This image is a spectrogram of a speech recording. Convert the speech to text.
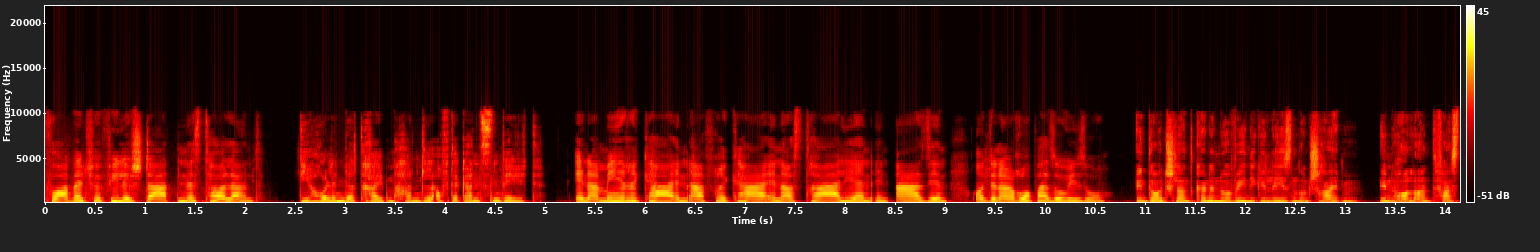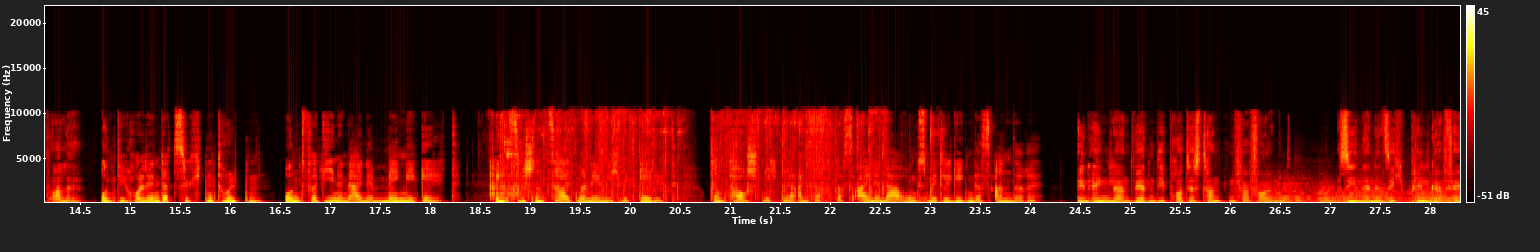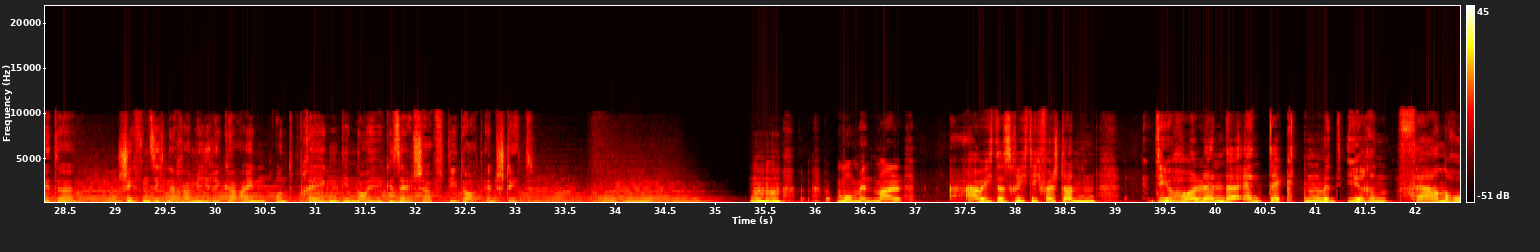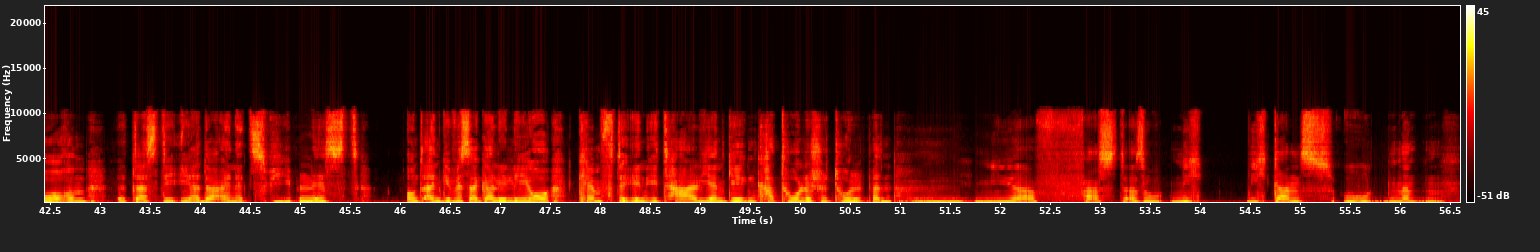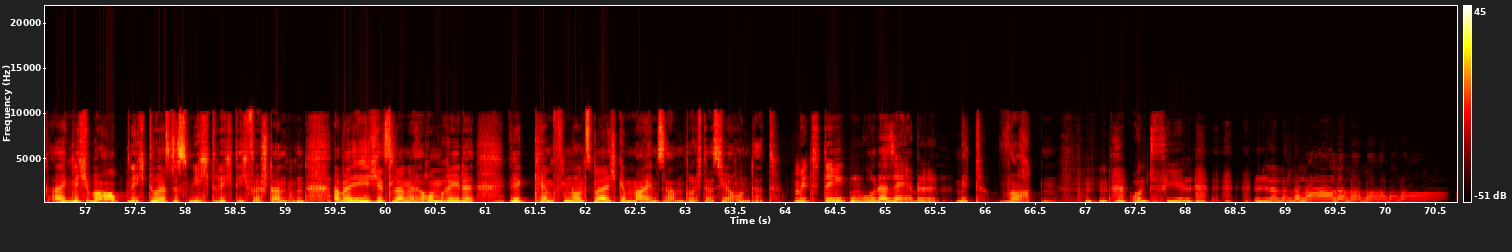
Vorbild für viele Staaten ist Holland. Die Holländer treiben Handel auf der ganzen Welt. In Amerika, in Afrika, in Australien, in Asien und in Europa sowieso. In Deutschland können nur wenige lesen und schreiben, in Holland fast alle. Und die Holländer züchten Tulpen und verdienen eine Menge Geld. Inzwischen zahlt man nämlich mit Geld und tauscht nicht mehr einfach das eine Nahrungsmittel gegen das andere. In England werden die Protestanten verfolgt. Sie nennen sich Pilgerväter, schiffen sich nach Amerika ein und prägen die neue Gesellschaft, die dort entsteht. Hm, Moment mal. Habe ich das richtig verstanden? Die Holländer entdeckten mit ihren Fernrohren, dass die Erde eine Zwiebel ist? Und ein gewisser Galileo kämpfte in Italien gegen katholische Tulpen? Ja, fast. Also nicht nicht ganz, Uhu. Na, eigentlich überhaupt nicht. Du hast es nicht richtig verstanden. Aber ehe ich jetzt lange herumrede, wir kämpfen uns gleich gemeinsam durch das Jahrhundert. Mit Degen oder Säbel? Mit Worten. Und viel la la la la la la la la.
